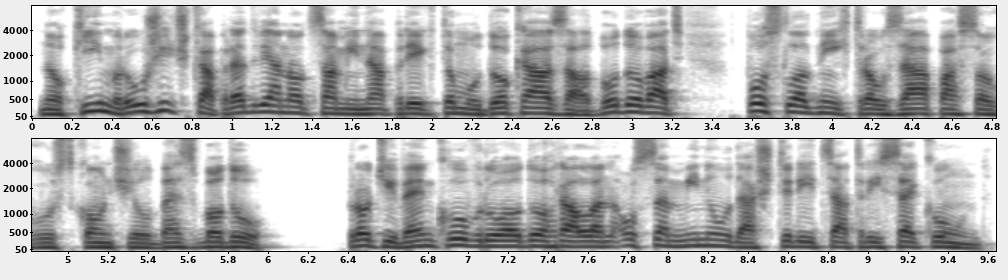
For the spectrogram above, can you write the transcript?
no kým Ružička pred Vianocami napriek tomu dokázal bodovať, v posledných troch zápasoch už skončil bez bodu. Proti Vancouveru odohral len 8 minút a 43 sekúnd.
